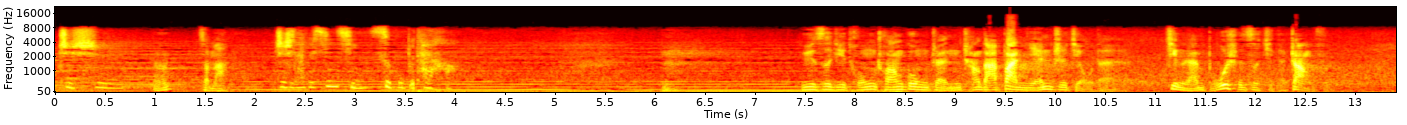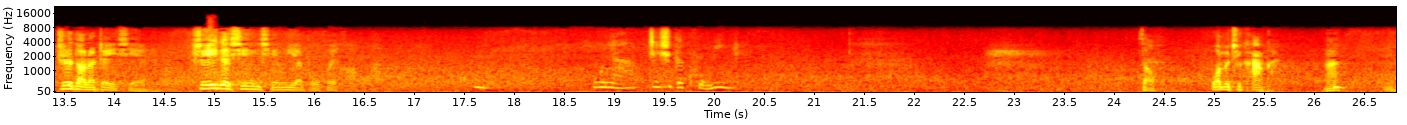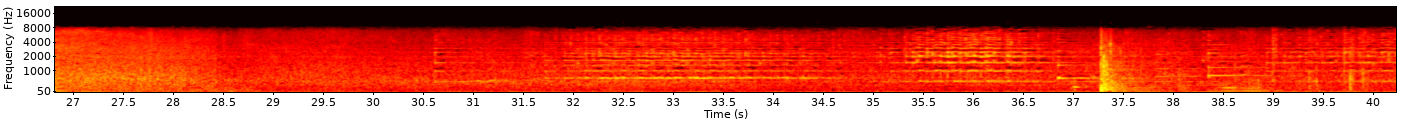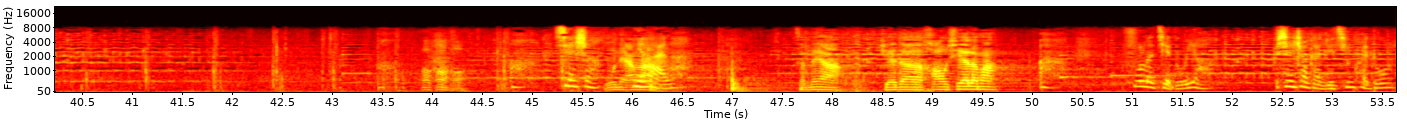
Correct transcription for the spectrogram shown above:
只是……嗯，怎么？只是她的心情似乎不太好。与自己同床共枕长达半年之久的，竟然不是自己的丈夫。知道了这些，谁的心情也不会好啊。嗯，吴娘真是个苦命人。走，我们去看看，啊。嗯先生，吴娘，您来了。怎么样？觉得好些了吗？啊，敷了解毒药，身上感觉轻快多了。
